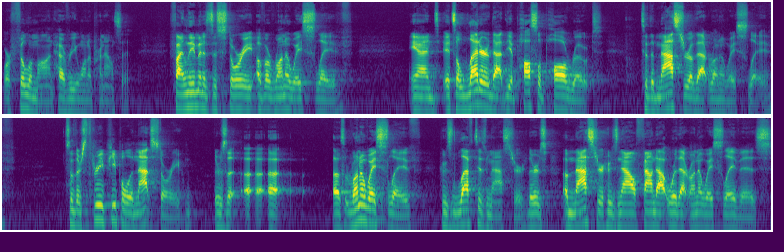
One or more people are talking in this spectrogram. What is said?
or Philemon, however you want to pronounce it. Philemon is the story of a runaway slave and it's a letter that the Apostle Paul wrote to the master of that runaway slave. So there's three people in that story. There's a, a, a, a runaway slave who's left his master. There's a master who's now found out where that runaway slave is.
